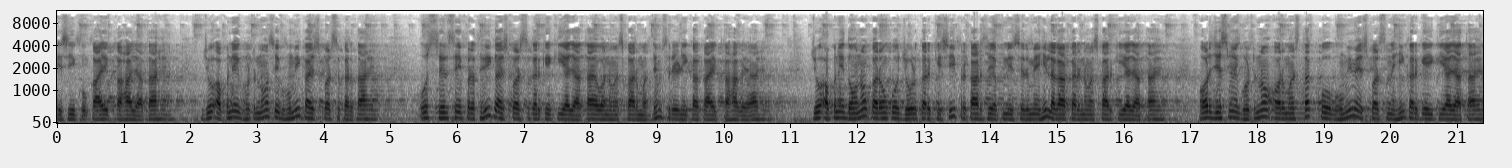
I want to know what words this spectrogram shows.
इसी को कायिक कहा जाता है, जो अपने घुटनों से भूमि का स्पर्श करता है। उस सिर से पृथ्वी का स्पर्श करके किया जाता है, वह नमस्कार मध्यम श्रेणी का कायिक कहा गया है। जो अपने दोनों करों को जोड़कर किसी प्रकार से अपने सिर में ही लगाकर नमस्कार किया जाता है और जिसमें घुटनों और मस्तक को भूमि में स्पर्श नहीं करके ही किया जाता है,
